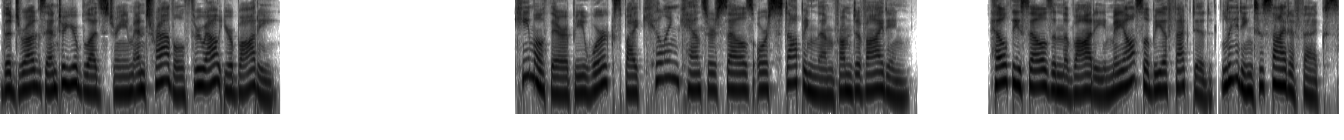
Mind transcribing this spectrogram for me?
The drugs enter your bloodstream and travel throughout your body. Chemotherapy works by killing cancer cells or stopping them from dividing. Healthy cells in the body may also be affected, leading to side effects.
